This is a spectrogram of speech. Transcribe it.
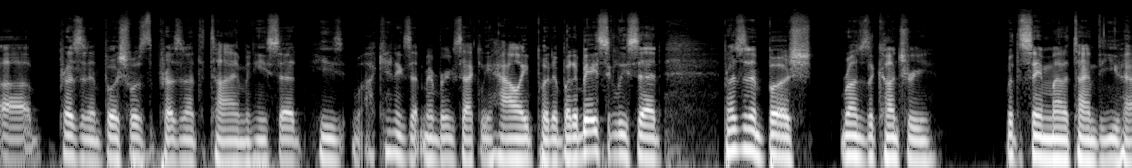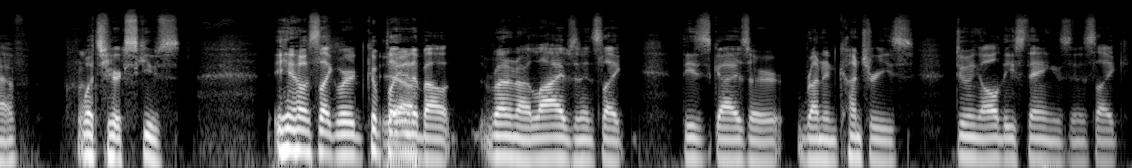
uh, President Bush was the president at the time, and he said he's I can't exa- remember exactly how he put it, but it basically said President Bush runs the country with the same amount of time that you have. What's your excuse? You know, it's like we're complaining Yeah. about running our lives, and it's like these guys are running countries, doing all these things, and it's like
